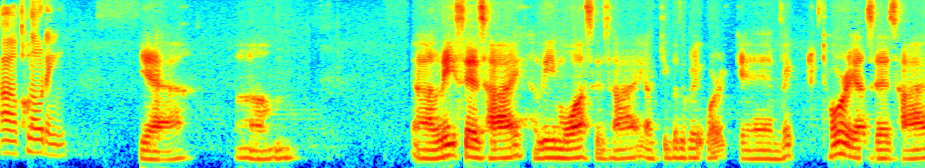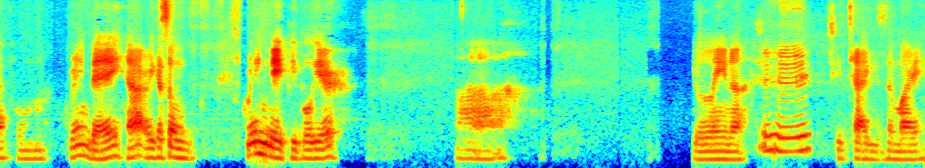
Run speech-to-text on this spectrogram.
uh clothing. Yeah. Um, uh, Lee says hi. Lee Moore says hi. Uh, keep up the great work. And Victoria says hi from Green Bay. Ah, we got some Green Bay people here. Uh, Elena, Mm-hmm. she tags in my,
